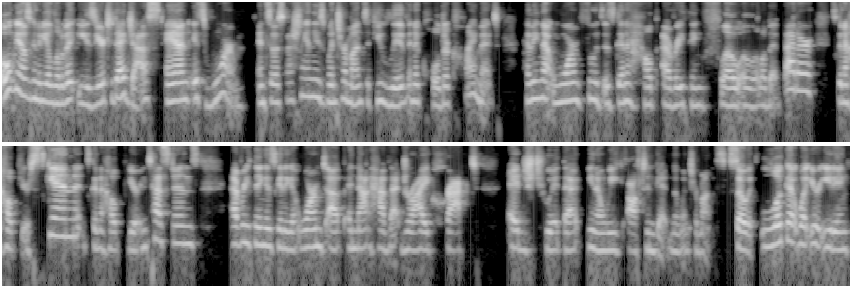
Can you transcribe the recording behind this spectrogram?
Oatmeal is going to be a little bit easier to digest and it's warm. And so, especially in these winter months, if you live in a colder climate, having that warm foods is going to help everything flow a little bit better. It's going to help your skin, it's going to help your intestines. Everything is going to get warmed up and not have that dry, cracked edge to it that you know we often get in the winter months. So look at what you're eating.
